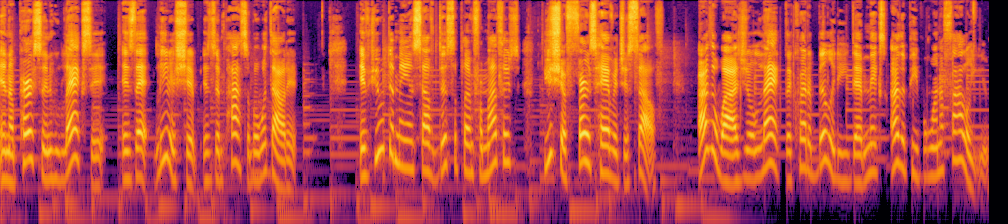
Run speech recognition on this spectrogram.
in a person who lacks it, is that leadership is impossible without it. If you demand self discipline from others, you should first have it yourself. Otherwise, you'll lack the credibility that makes other people want to follow you.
